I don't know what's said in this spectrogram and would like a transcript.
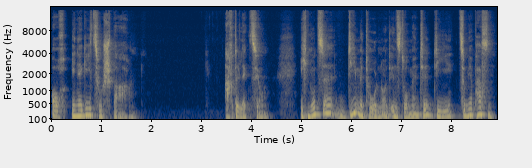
auch Energie zu sparen. Achte Lektion. Ich nutze die Methoden und Instrumente, die zu mir passen.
